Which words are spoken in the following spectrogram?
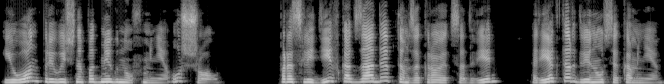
и он, привычно подмигнув мне, ушел. Проследив, как за адептом закроется дверь, ректор двинулся ко мне.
